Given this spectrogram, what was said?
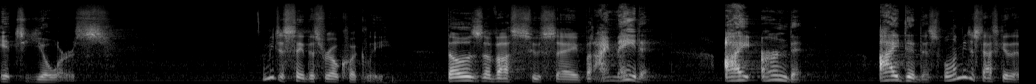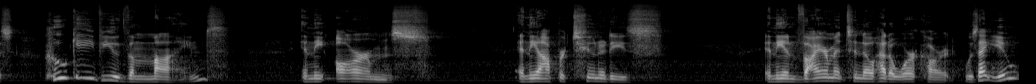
it's yours. Let me just say this real quickly. Those of us who say, but I made it, I earned it, I did this. Well, let me just ask you this Who gave you the mind and the arms and the opportunities and the environment to know how to work hard? Was that you?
